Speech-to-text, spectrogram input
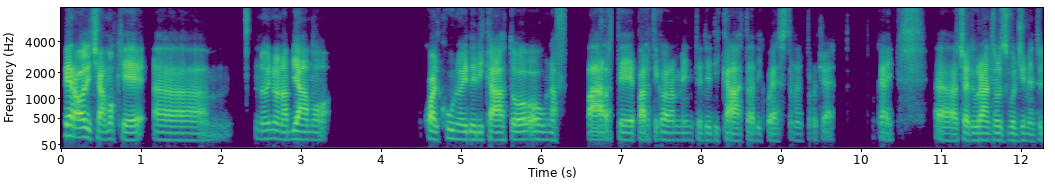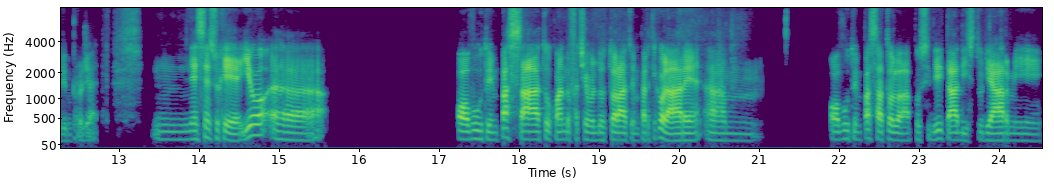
Però diciamo che ehm, noi non abbiamo qualcuno dedicato o una parte particolarmente dedicata di questo nel progetto ok? Uh, cioè durante lo svolgimento di un progetto. Mm, nel senso che io uh, ho avuto in passato, quando facevo il dottorato in particolare, um, ho avuto in passato la possibilità di studiarmi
